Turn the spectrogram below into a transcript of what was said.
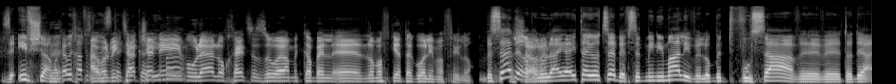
זה אי אפשר. מכבי חיפה צריכה אבל מצד. שני, אם הוא לא היה לוחץ, אז הוא היה מקבל, אה, לא מפקיע את הגולים אפילו. בסדר, אבל אולי היית יוצא בהפסד מינימלי ולא בתבוסה, ו- ואתה יודע,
